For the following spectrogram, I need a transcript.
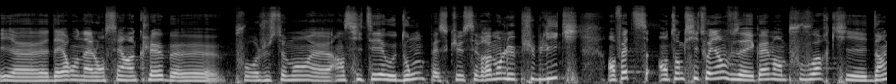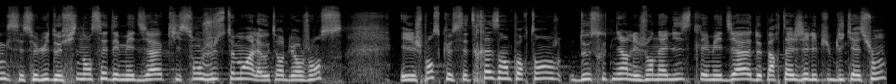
Et euh, d'ailleurs, on a lancé un club euh, pour justement euh, inciter aux dons, parce que c'est vraiment le public. En fait, en tant que citoyen, vous avez quand même un pouvoir qui est dingue, c'est celui de financer des médias qui sont justement à la hauteur de l'urgence. Et je pense que c'est très important de soutenir les journalistes, les médias, de partager les publications,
